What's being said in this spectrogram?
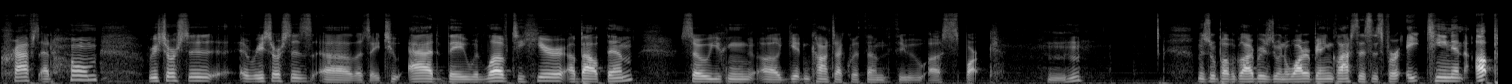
crafts at home, resources resources uh, let's say to add, they would love to hear about them. So you can uh, get in contact with them through uh, Spark. Mm -hmm. Public Library is doing a water painting class. This is for 18 and up.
